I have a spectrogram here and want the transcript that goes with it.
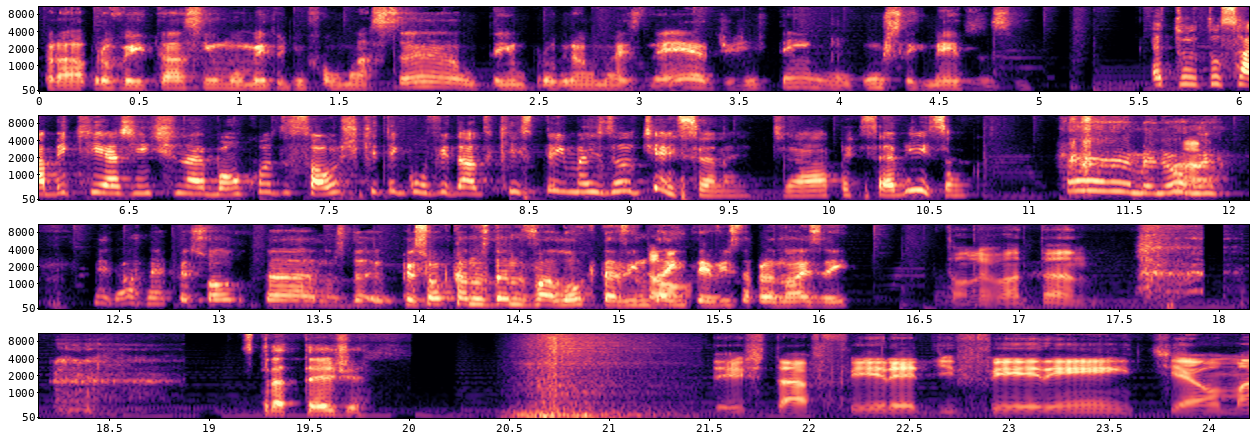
para aproveitar assim um momento de informação, tem um programa mais nerd, a gente tem alguns segmentos assim. É, tu, tu sabe que a gente não é bom quando só os que tem convidado que tem mais audiência, né? Já percebe isso? É, melhor, Ah. né? Melhor, né? O pessoal, que tá nos, da- o pessoal que tá nos dando valor, que tá vindo Então. dar entrevista pra nós aí. Estão levantando. Estratégia. Sexta-feira é diferente, é uma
